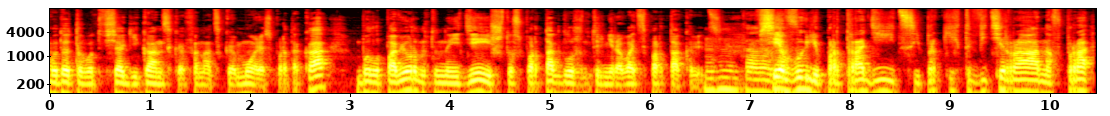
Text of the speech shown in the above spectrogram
вот это вот вся гигантское фанатское море Спартака было повернуто на идее, что Спартак должен тренировать спартаковец. Угу, да, все да. выли про традиции, про каких-то ветеранов, про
